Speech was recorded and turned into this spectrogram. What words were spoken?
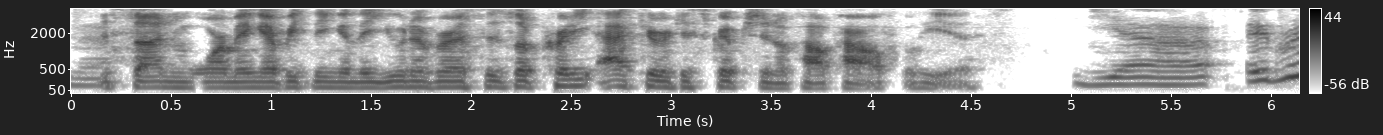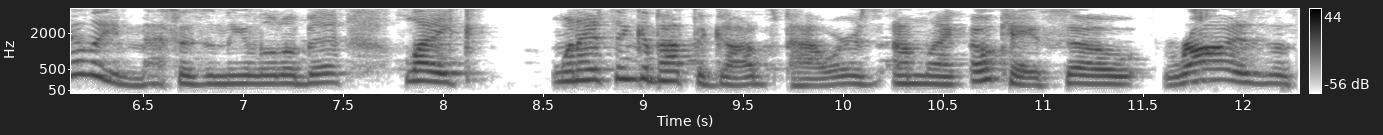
yeah. The sun warming everything in the universe is a pretty accurate description of how powerful he is. Yeah, it really messes with me a little bit. Like when I think about the god's powers, I'm like, okay, so Ra is the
